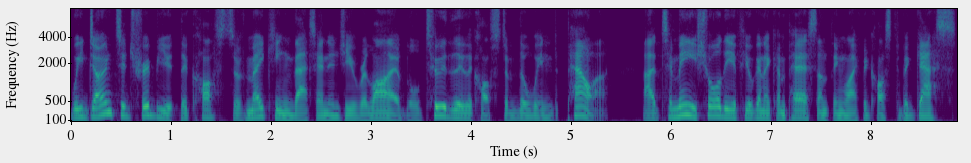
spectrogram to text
we don't attribute the costs of making that energy reliable to the, the cost of the wind power. Uh, to me, surely, if you're going to compare something like the cost of a gas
